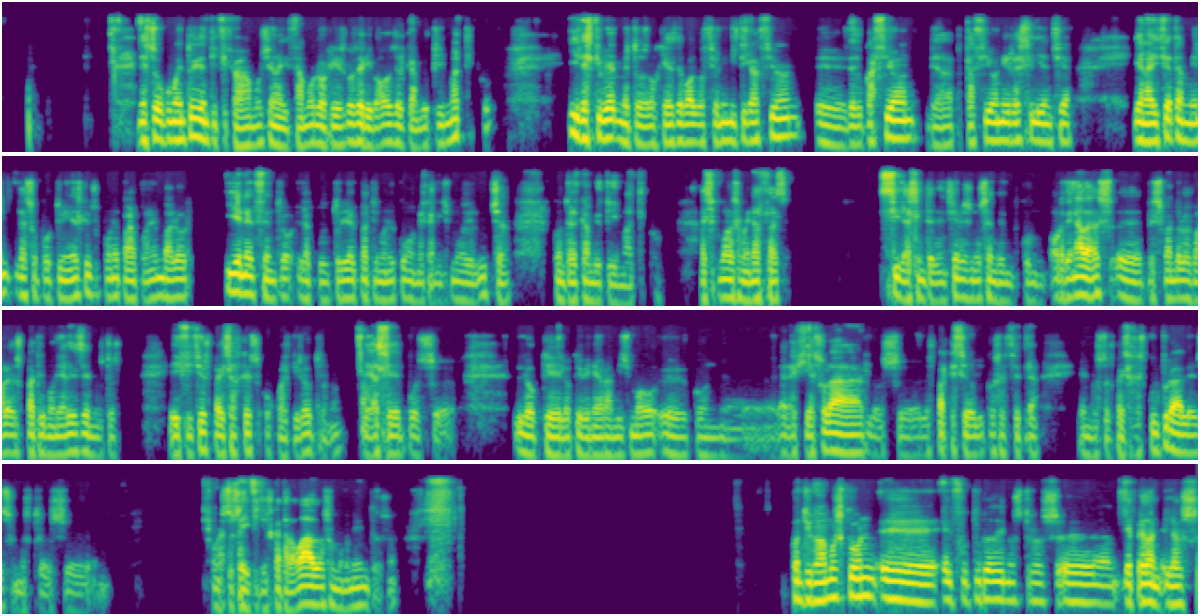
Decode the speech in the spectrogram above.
En este documento identificábamos y analizamos los riesgos derivados del cambio climático y describe metodologías de evaluación y mitigación, eh, de educación, de adaptación y resiliencia, y analiza también las oportunidades que supone para poner en valor y en el centro la cultura y el patrimonio como mecanismo de lucha contra el cambio climático, así como las amenazas si las intervenciones no sean ordenadas, eh, preservando los valores patrimoniales de nuestros edificios, paisajes o cualquier otro. ¿no? Ya sé, pues, eh, lo, que, lo que viene ahora mismo eh, con eh, la energía solar, los, eh, los, parques eólicos, etcétera, en nuestros paisajes culturales o nuestros, o nuestros edificios catalogados o monumentos. ¿no? Continuamos con eh, el futuro de nuestros, eh, de, perdón, los,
